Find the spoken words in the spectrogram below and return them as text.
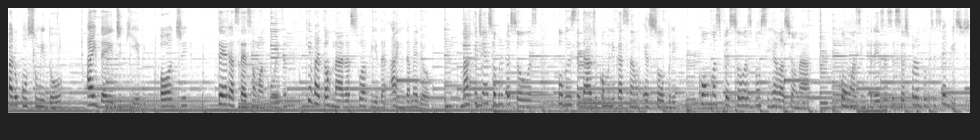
para o consumidor a ideia de que ele pode ter acesso a uma coisa que vai tornar a sua vida ainda melhor. Marketing é sobre pessoas, publicidade e comunicação é sobre como as pessoas vão se relacionar com as empresas e seus produtos e serviços.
